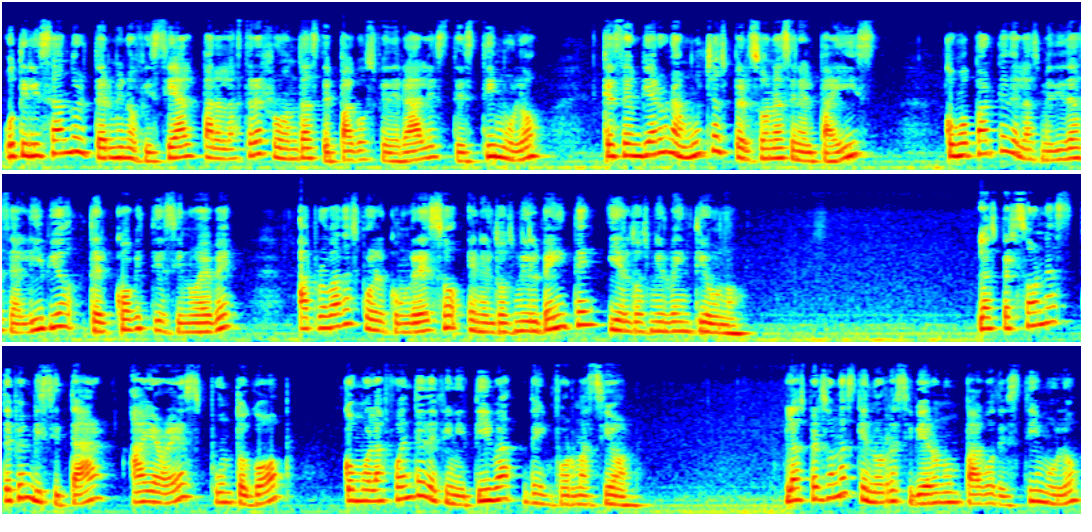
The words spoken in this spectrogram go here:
utilizando el término oficial para las tres rondas de pagos federales de estímulo que se enviaron a muchas personas en el país como parte de las medidas de alivio del COVID-19 aprobadas por el Congreso en el 2020 y el 2021. Las personas deben visitar irs.gov como la fuente definitiva de información. Las personas que no recibieron un pago de estímulo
